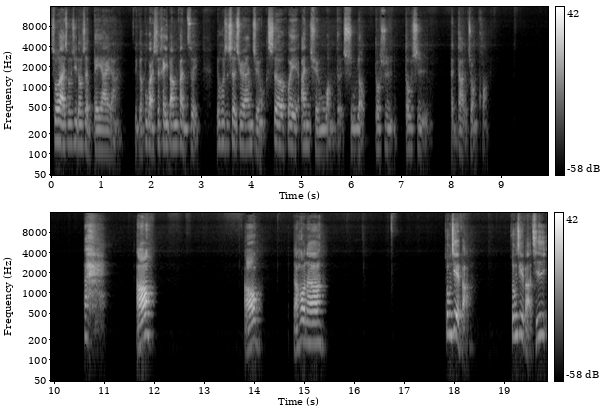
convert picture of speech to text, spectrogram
说来说去都是很悲哀啦。这个不管是黑帮犯罪。又或是社区安全、社会安全网的疏漏，都是都是很大的状况。哎，好，好，然后呢？中介法，中介法，其实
